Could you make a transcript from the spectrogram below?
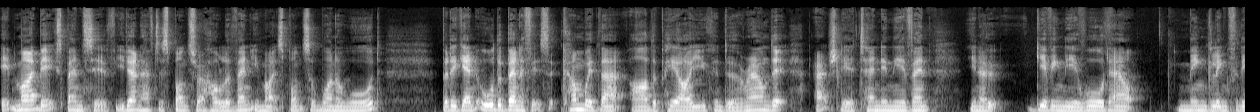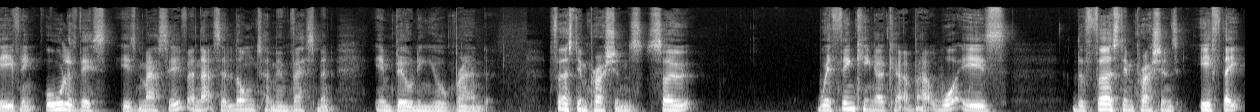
it might be expensive. You don't have to sponsor a whole event. You might sponsor one award but again, all the benefits that come with that are the PR you can do around it, actually attending the event, you know, giving the award out, mingling for the evening. All of this is massive, and that's a long term investment in building your brand. First impressions. So we're thinking okay, about what is the first impressions if they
